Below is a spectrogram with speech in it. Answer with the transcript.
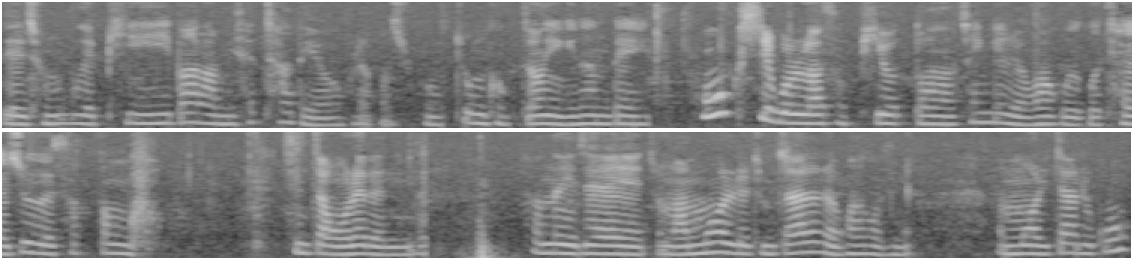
내일 전국에 비바람이 세차돼요. 그래가지고 좀 걱정이긴 한데 혹시 몰라서 비옷도 하나 챙기려고 하고 이거 제주도에 샀던 거 진짜 오래됐는데 저는 이제 좀 앞머리를 좀 자르려고 하거든요. 앞머리 자르고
